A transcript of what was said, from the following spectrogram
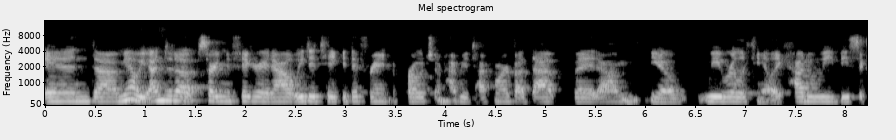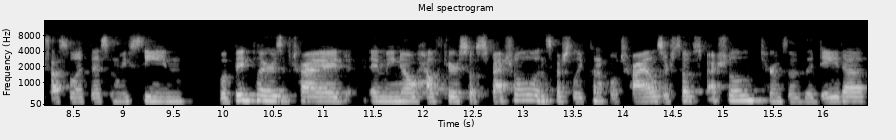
and um, yeah, we ended up starting to figure it out. We did take a different approach. I'm happy to talk more about that. But um, you know, we were looking at like how do we be successful at this, and we've seen what big players have tried, and we know healthcare is so special, and especially clinical trials are so special in terms of the data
